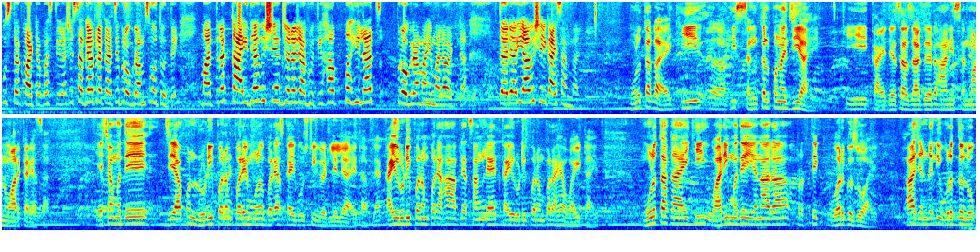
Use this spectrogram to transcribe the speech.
पुस्तक वाटप असतील असे सगळ्या प्रकारचे प्रोग्राम्स होत होते. मात्र कायद्याविषयक जनजागृती हा पहिलाच प्रोग्राम आहे मला वाटतं. तर याविषयी काय सांगाल? मूळतः काय आहे की ही संकल्पना जी आहे की कायद्याचा जागर आणि सन्मान वारकऱ्याचा याच्यामध्ये जे आपण रूढी परंपरेमुळं बऱ्याच काही गोष्टी घडलेल्या आहेत आपल्या. काही रूढी परंपरा हा आपल्या चांगल्या आहेत काही रूढी परंपरा ह्या वाईट आहेत. मूळतः काय आहे की वारीमध्ये येणारा प्रत्येक वर्ग जो आहे हा जनरली वृद्ध लोक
